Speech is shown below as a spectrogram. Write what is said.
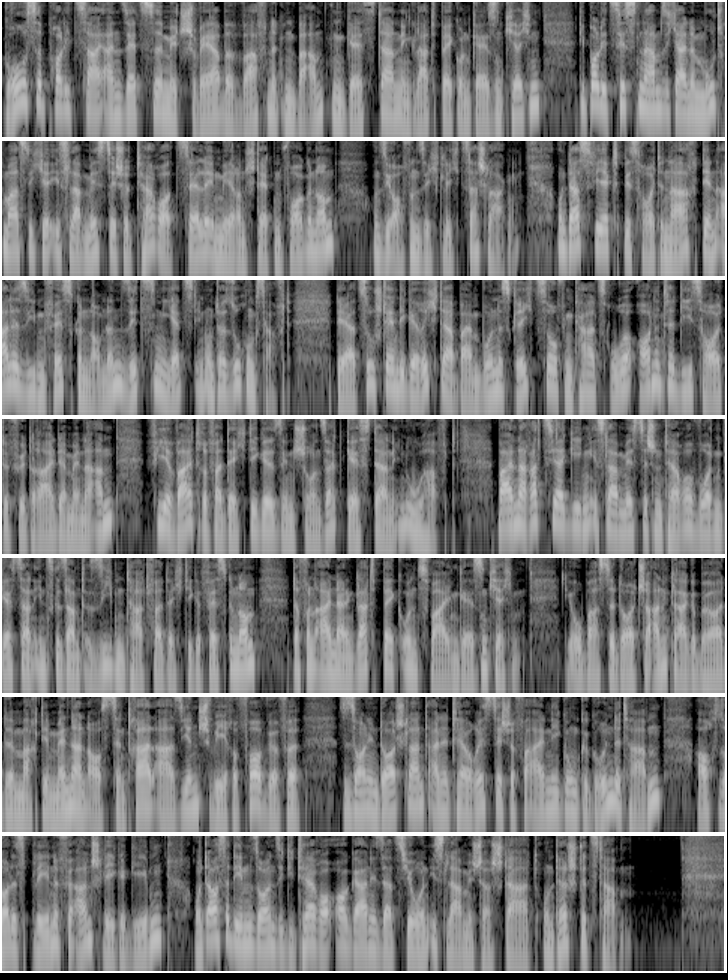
Große Polizeieinsätze mit schwer bewaffneten Beamten gestern in Gladbeck und Gelsenkirchen. Die Polizisten haben sich eine mutmaßliche islamistische Terrorzelle in mehreren Städten vorgenommen und sie offensichtlich zerschlagen. Und das wirkt bis heute nach, denn alle sieben Festgenommenen sitzen jetzt in Untersuchungshaft. Der zuständige Richter beim Bundesgerichtshof in Karlsruhe ordnete dies heute für drei der Männer an. Vier weitere Verdächtige sind schon seit gestern in U-Haft. Bei einer Razzia gegen islamistischen Terror wurden gestern insgesamt sieben Tatverdächtige festgenommen, davon einer in Gladbeck und zwei in Gelsenkirchen. Die oberste deutsche Anklagebehörde macht den Männern aus Zentralasien schwere Vorwürfe. Sie sollen in Deutschland eine terroristische Vereinigung gegründet haben, auch soll es Pläne für Anschläge geben und außerdem sollen sie die Terrororganisation Islamischer Staat unterstützt haben.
